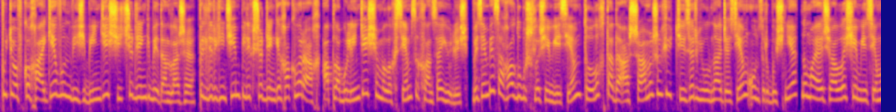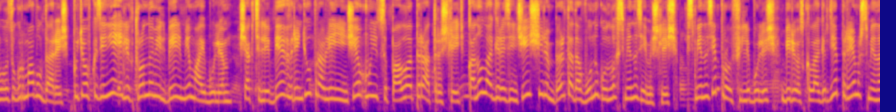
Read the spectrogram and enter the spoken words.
Путевка хаге вун вишбинде щит шерденге беданлашы. Пілдірхинчен пилік шерденге хакларах. Аплабулинде шымылық сем сыхланса юлеш. Везембе сахал дубышлы шем есем, тылық тада ашамы жухю тизер юлна жасем унзыр бышне, нумая чаллы шем есем вызугурма булдарыш. Путевка зене электронно мельбе илме май буле. Шактелебе вренде управлениенче муниципалы оператор шлеть. Кану лагерезенче ширімбір тада вуны гунлық смена земешлеш. Смена зем профилі булеш. Березка лагерде премш смена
